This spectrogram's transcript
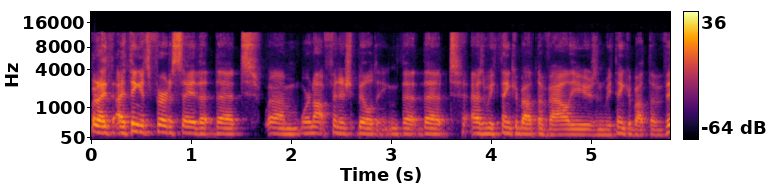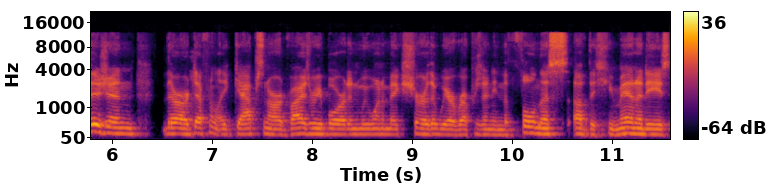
but I, I, think it's fair to say that that um, we're not finished building. That that as we think about the values and we think about the vision, there are definitely gaps in our advisory board, and we want to make sure that we are representing the fullness of the humanities.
